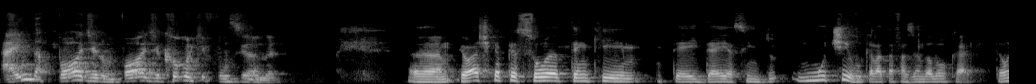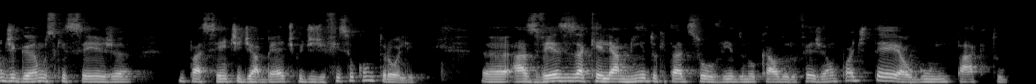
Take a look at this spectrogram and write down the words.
ainda pode, não pode? Como que funciona? Eu acho que a pessoa tem que ter ideia assim do motivo que ela está fazendo a low carb. Então, digamos que seja um paciente diabético de difícil controle. Uh, às vezes, aquele amido que está dissolvido no caldo do feijão pode ter algum impacto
